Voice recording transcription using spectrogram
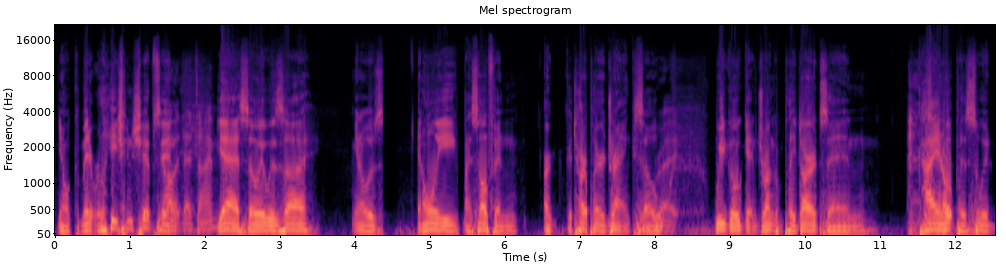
you know committed relationships. And, Oh, at that time? yeah. So it was, uh, you know, it was, and only myself and our guitar player drank. So Right. we'd go getting drunk and play darts, and Kai and Opus would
